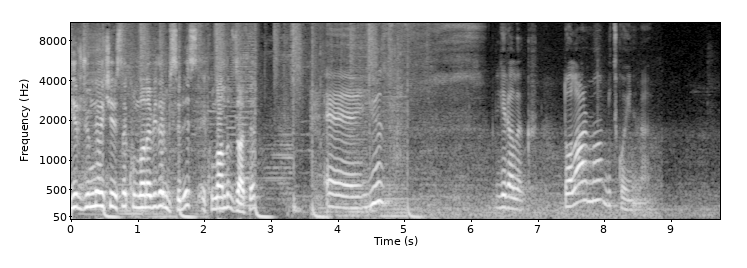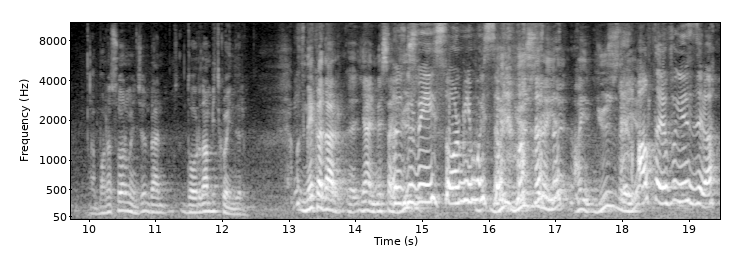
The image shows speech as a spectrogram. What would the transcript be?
bir cümle içerisinde kullanabilir misiniz? E, kullandım zaten. E, 100 liralık dolar mı, bitcoin mi? Ya Bana sormayınca ben doğrudan Bitcoin derim. Ne kadar e, yani mesela 100, Özgür Bey'e hiç sormayayım o istiyorum. 100 lirayı hayır 100 lirayı Alt tarafı 100 lira.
